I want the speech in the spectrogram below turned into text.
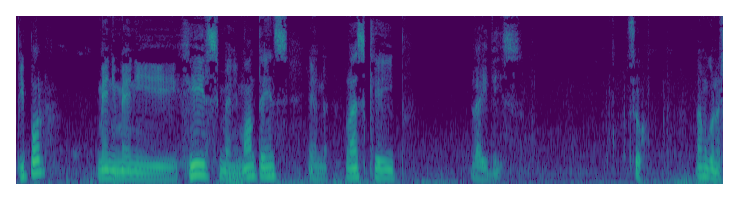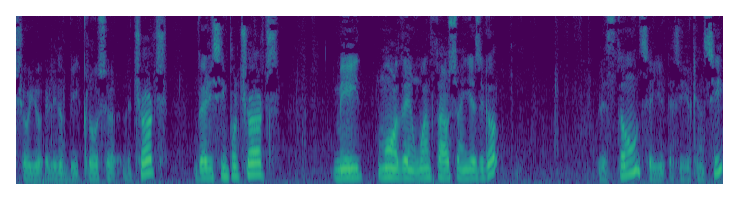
people, many, many hills, many mountains, and landscape like this. So, I'm going to show you a little bit closer the church. Very simple church, made more than 1,000 years ago with stones, as you, as you can see.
